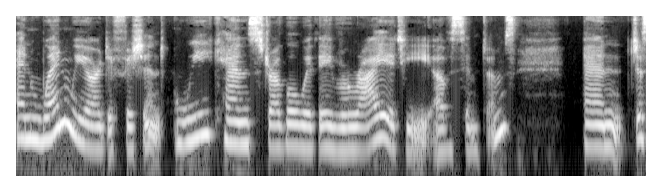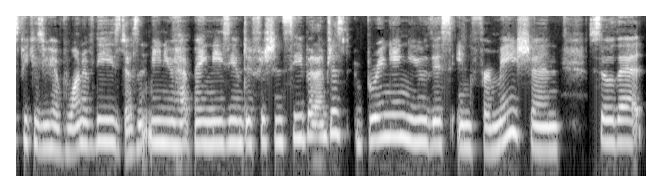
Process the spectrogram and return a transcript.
And when we are deficient, we can struggle with a variety of symptoms. And just because you have one of these doesn't mean you have magnesium deficiency, but I'm just bringing you this information so that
